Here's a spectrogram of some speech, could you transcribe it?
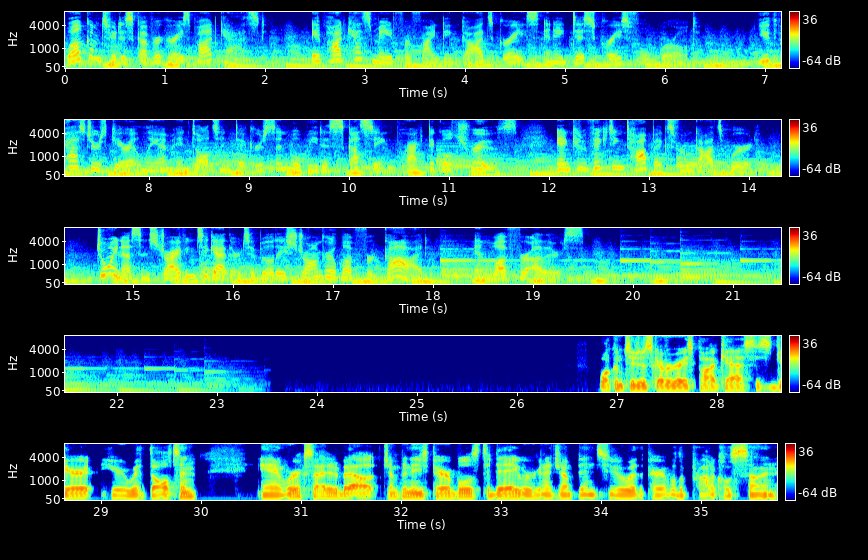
Welcome to Discover Grace Podcast, a podcast made for finding God's grace in a disgraceful world. Youth pastors Garrett Lamb and Dalton Dickerson will be discussing practical truths and convicting topics from God's Word. Join us in striving together to build a stronger love for God and love for others. Welcome to Discover Grace Podcast. This is Garrett here with Dalton, and we're excited about jumping into these parables. Today, we're going to jump into the parable of the prodigal son.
